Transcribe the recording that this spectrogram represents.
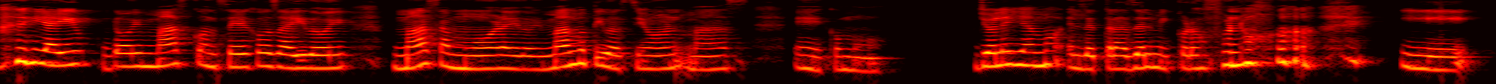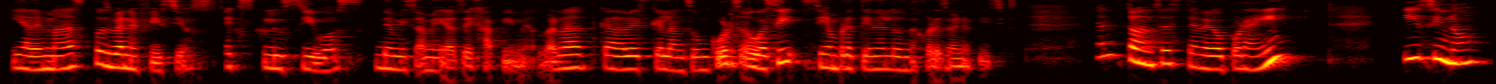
Y ahí doy más consejos, ahí doy más amor, ahí doy más motivación, más eh, como yo le llamo el detrás del micrófono. Y, además pues beneficios exclusivos de mis amigas de Happy Mail, ¿verdad? Cada vez que lanzo un curso o así, siempre tienen los mejores beneficios. Entonces te veo por ahí. Y si no,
